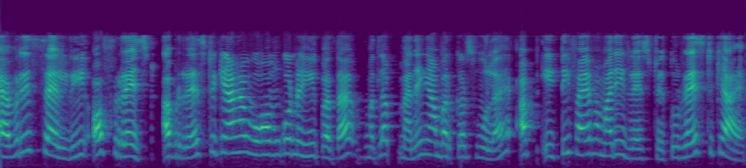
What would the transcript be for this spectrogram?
average salary of rest अब रेस्ट क्या है वो हमको नहीं पता। मतलब मैंने यहाँ वर्कर्स बोला है, अब 85 हमारी रेस्ट है तो रेस्ट क्या है?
